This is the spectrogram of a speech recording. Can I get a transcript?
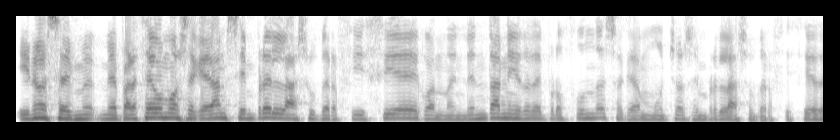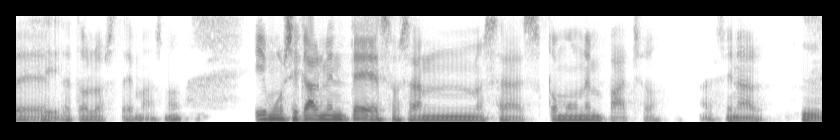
Y no sé, me, parece como se quedan siempre en la superficie, cuando intentan ir de profundo, se quedan mucho siempre en la superficie de, Sí. de todos los temas, ¿no? Y musicalmente eso, o sea, o sea, es como un empacho al final. Mm.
